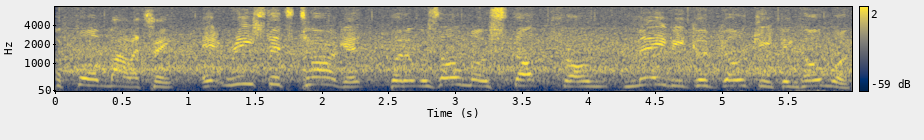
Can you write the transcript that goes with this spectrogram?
A formality. It reached its target, but it was almost stopped from maybe good goalkeeping homework.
